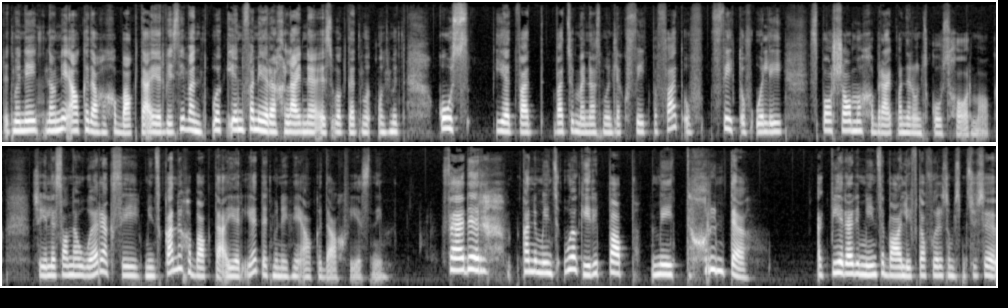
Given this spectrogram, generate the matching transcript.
Dit moet net nou nie elke dag 'n gebakte eier wees nie want ook een van die riglyne is ook dat ons moet kos eet wat wat so min as moontlik vet bevat of vet of olie spaarsame gebruik wanneer ons kos gaar maak. So julle sal nou hoor ek sê mens kan 'n gebakte eier eet, dit moet net nie elke dag wees nie. Verder kan 'n mens ook hierdie pap met groente Ek weet dat die mense baie lief daarvoor is om soos 'n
